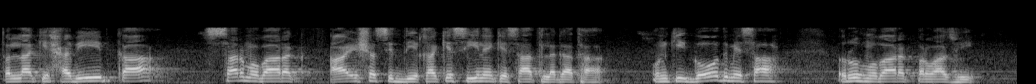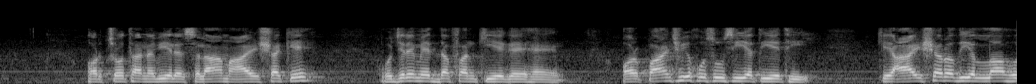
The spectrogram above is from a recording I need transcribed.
تو اللہ کے حبیب کا سر مبارک عائشہ صدیقہ کے سینے کے ساتھ لگا تھا۔ ان کی گود میں سا روح مبارک پرواز ہوئی۔ اور چوتھا نبی علیہ السلام عائشہ کے حجرے میں دفن کیے گئے ہیں۔ اور پانچویں خصوصیت یہ تھی کہ عائشہ رضی اللہ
